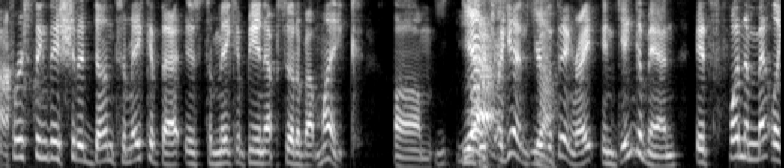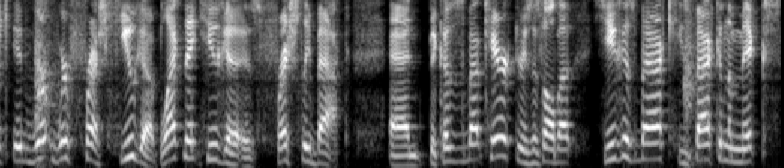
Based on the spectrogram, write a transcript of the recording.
the first thing they should have done to make it that is to make it be an episode about Mike. Um, yes, which, again, here's yeah. the thing, right? In Gingaman, it's fundamental. Like it, we're we're fresh. Hyuga, Black Knight Hyuga is freshly back, and because it's about characters, it's all about Hyuga's back. He's back in the mix,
